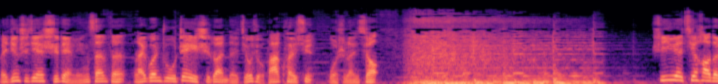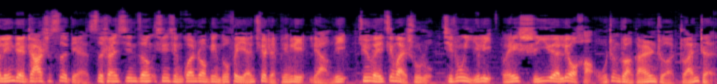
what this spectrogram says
北京时间十点零三分，来关注这一时段的九九八快讯，我是蓝霄。十一月七号的零点至二十四点，四川新增新型冠状病毒肺炎确诊病例两例，均为境外输入，其中一例为十一月六号无症状感染者转诊，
